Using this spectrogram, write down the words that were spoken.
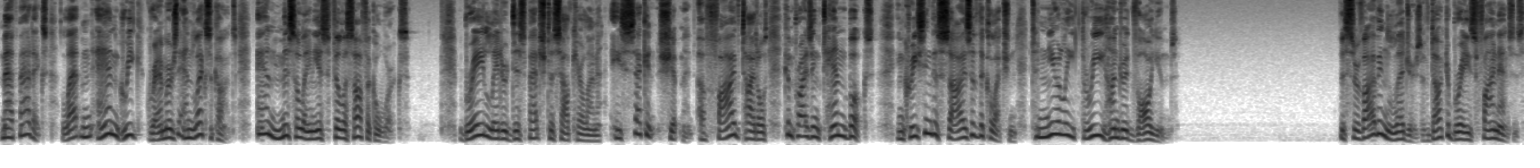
mathematics, Latin and Greek grammars and lexicons, and miscellaneous philosophical works. Bray later dispatched to South Carolina a second shipment of five titles comprising 10 books, increasing the size of the collection to nearly 300 volumes. The surviving ledgers of Dr. Bray's finances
